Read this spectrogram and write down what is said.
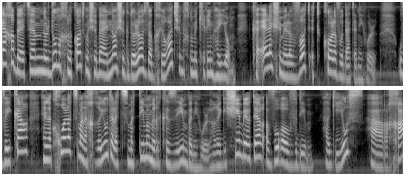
ככה בעצם נולדו מחלקות משאבי האנוש הגדולות והבכירות שאנחנו מכירים היום, כאלה שמלוות את כל עבודת הניהול. ובעיקר, הן לקחו על עצמן אחריות על הצמתים המרכזיים בניהול, הרגישים ביותר עבור העובדים, הגיוס, הערכה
